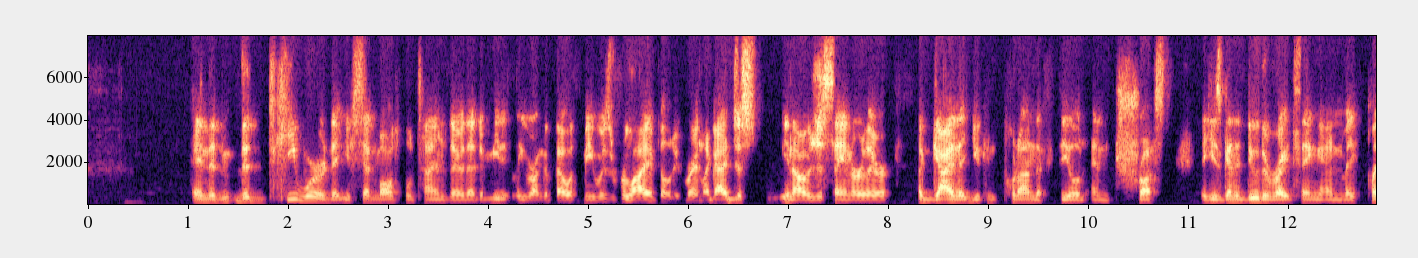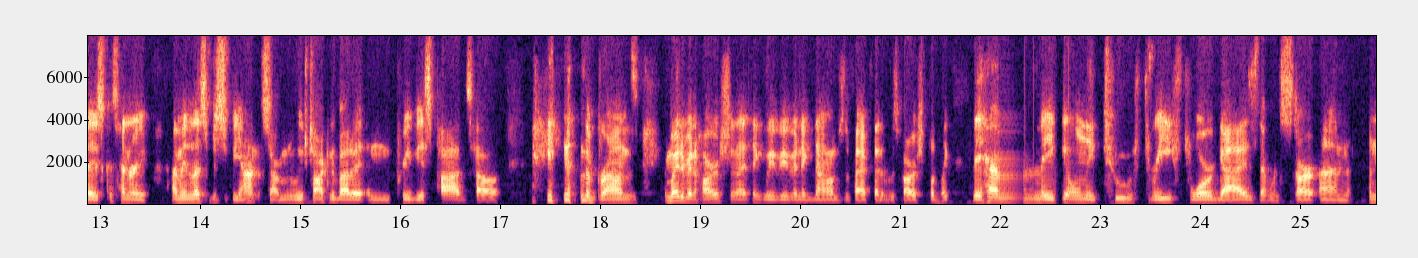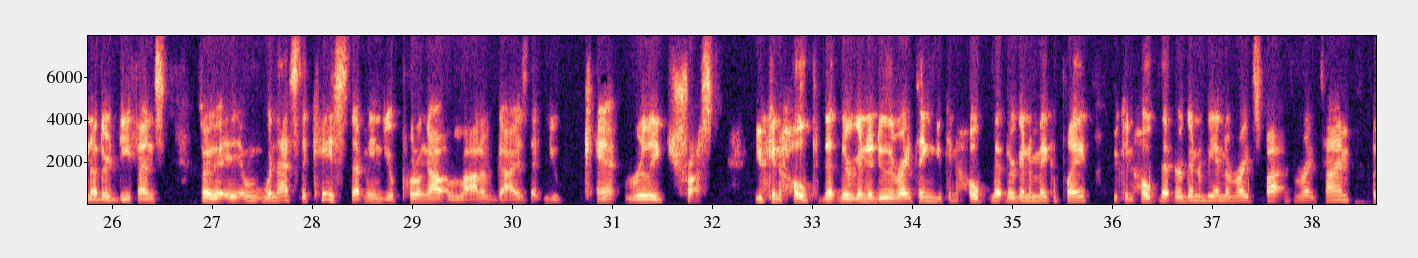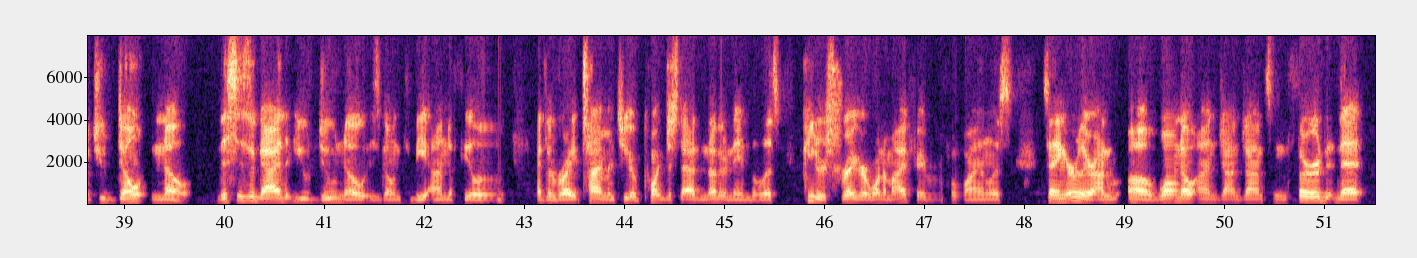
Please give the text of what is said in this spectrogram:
And the, the key word that you said multiple times there that immediately rung a bell with me was reliability, right? Like I just, you know, I was just saying earlier, a guy that you can put on the field and trust that he's going to do the right thing and make plays. Because Henry, I mean, let's just be honest. I mean, we've talked about it in previous pods how you know the Browns. It might have been harsh, and I think we've even acknowledged the fact that it was harsh. But like they have maybe only two, three, four guys that would start on another defense. So it, when that's the case, that means you're putting out a lot of guys that you can't really trust. You can hope that they're going to do the right thing. You can hope that they're going to make a play. You can hope that they're going to be in the right spot at the right time, but you don't know. This is a guy that you do know is going to be on the field at the right time. And to your point, just to add another name to the list, Peter Schrager, one of my favorite football analysts, saying earlier on uh, one note on John Johnson, third, that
